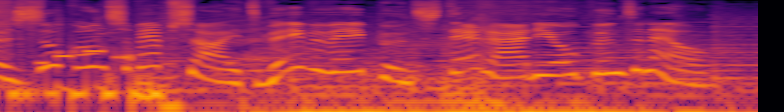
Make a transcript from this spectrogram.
Bezoek onze website www.sterradio.nl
